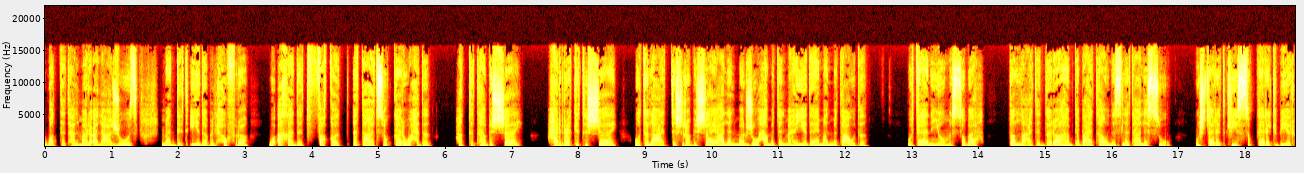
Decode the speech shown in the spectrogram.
وطت هالمرأة العجوز مدت إيدها بالحفرة وأخذت فقط قطعة سكر واحدة. حطتها بالشاي حركت الشاي وطلعت تشرب الشاي على المرجوحة مثل ما هي دايما متعودة. وتاني يوم الصبح طلعت الدراهم تبعتها ونزلت على السوق واشترت كيس سكر كبير.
